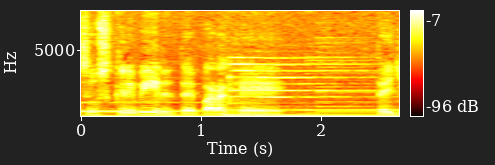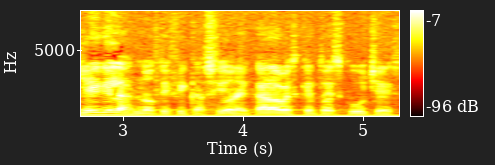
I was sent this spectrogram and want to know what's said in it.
suscribirte para que te lleguen las notificaciones cada vez que tú escuches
